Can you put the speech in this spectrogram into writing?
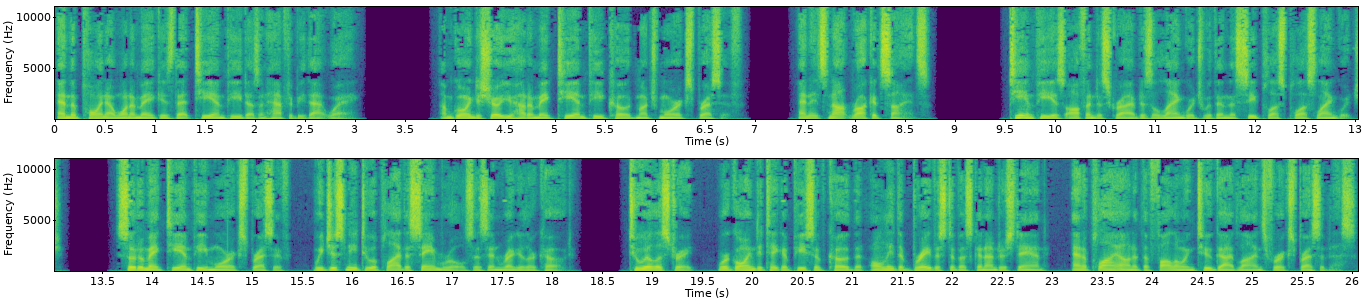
And the point I want to make is that TMP doesn't have to be that way. I'm going to show you how to make TMP code much more expressive. And it's not rocket science. TMP is often described as a language within the C language. So, to make TMP more expressive, we just need to apply the same rules as in regular code. To illustrate, we're going to take a piece of code that only the bravest of us can understand, and apply on it the following two guidelines for expressiveness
